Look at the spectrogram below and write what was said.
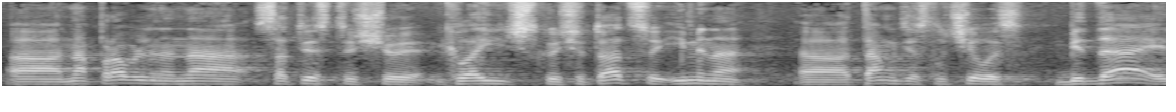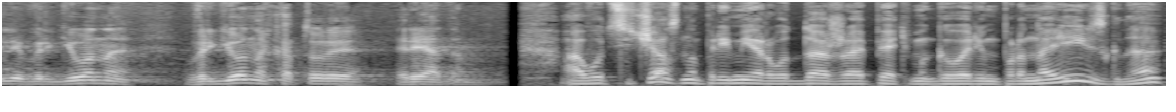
э, направлены на соответствующую экологическую ситуацию именно э, там, где случилась беда или в, регионы, в регионах, которые рядом. А вот сейчас, например, вот даже опять мы говорим про Норильск, да,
